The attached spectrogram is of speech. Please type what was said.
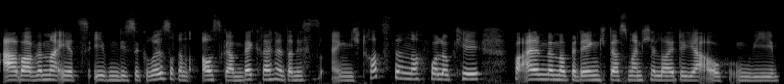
Aber wenn man jetzt eben diese größeren Ausgaben wegrechnet, dann ist es eigentlich trotzdem noch voll okay. Vor allem, wenn man bedenkt, dass manche Leute ja auch irgendwie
